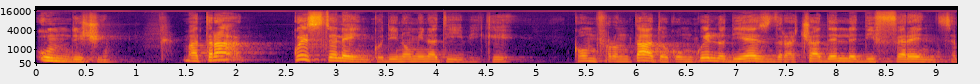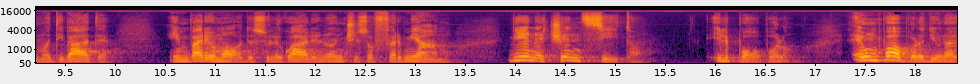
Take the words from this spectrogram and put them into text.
11. Ma tra questo elenco di nominativi che confrontato con quello di Esdra ha delle differenze motivate in vario modo sulle quali non ci soffermiamo, viene censito il popolo è un popolo di una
